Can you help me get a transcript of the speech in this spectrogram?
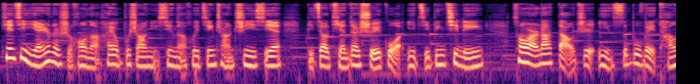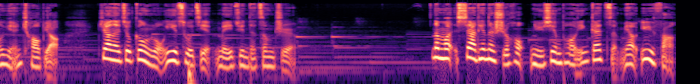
天气炎热的时候呢，还有不少女性呢会经常吃一些比较甜的水果以及冰淇淋，从而呢导致隐私部位糖原超标，这样呢就更容易促进霉菌的增殖。那么夏天的时候，女性朋友应该怎么样预防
